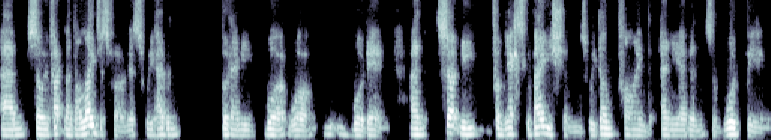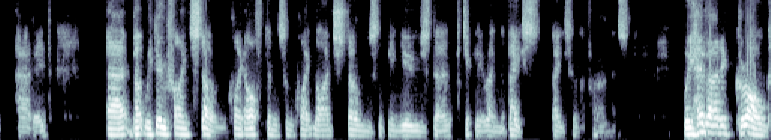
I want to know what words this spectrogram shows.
Um, so in fact, on the latest furnace, we haven't put any work, work, wood in, and certainly from the excavations, we don't find any evidence of wood being added. Uh, but we do find stone quite often. Some quite large stones have been used, uh, particularly around the base base of the furnace. We have added grog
